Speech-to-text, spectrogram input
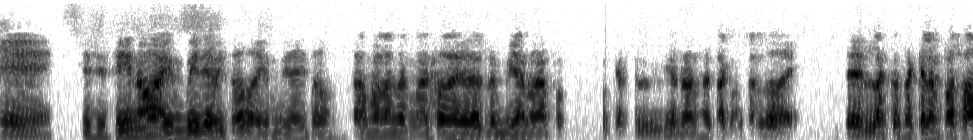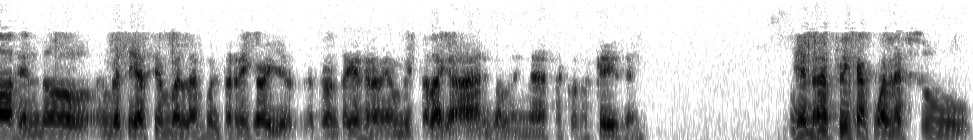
Eh, sí, sí, sí, no, hay un video y todo, hay un video y todo. Estábamos hablando con eso de, de Luis Villanueva, por- porque Luis Villanueva nos está contando de, de las cosas que le han pasado haciendo investigación, ¿verdad?, en Puerto Rico, y yo le pregunté que si no habían visto la gárgola ni nada de esas cosas que dicen. Y él nos explica cuál es su,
